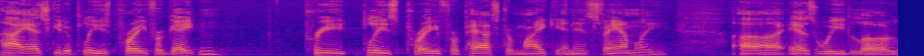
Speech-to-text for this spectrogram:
I ask you to please pray for Gayton. please pray for Pastor Mike and his family uh, as we uh,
